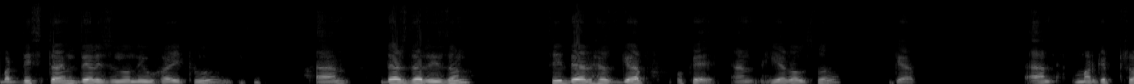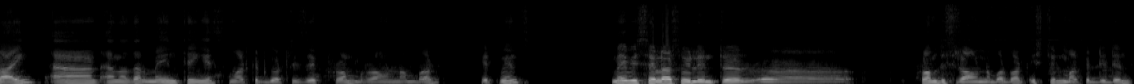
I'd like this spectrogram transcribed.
But this time there is no new high too. And that's the reason. See there has gap okay and here also gap. And market trying and another main thing is market got reject from round number. It means maybe sellers will enter uh, from this round number but still market didn't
